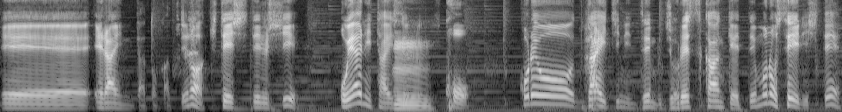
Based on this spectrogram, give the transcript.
えー偉いんだとかっていうのは規定してるし親に対するうん。こう。これを第一に全部序列関係っていうものを整理して、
